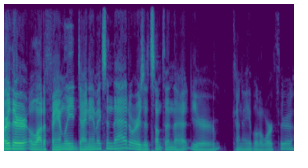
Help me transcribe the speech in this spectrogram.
Are there a lot of family dynamics in that, or is it something that you're kind of able to work through?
